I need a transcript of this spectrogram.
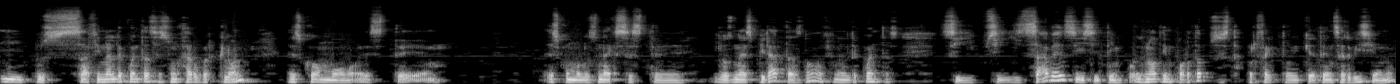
y pues a final de cuentas es un hardware clon, es como este es como los NES este los NES piratas, ¿no? A final de cuentas. Si, si sabes y si te no te importa, pues está perfecto y que te den servicio, ¿no?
